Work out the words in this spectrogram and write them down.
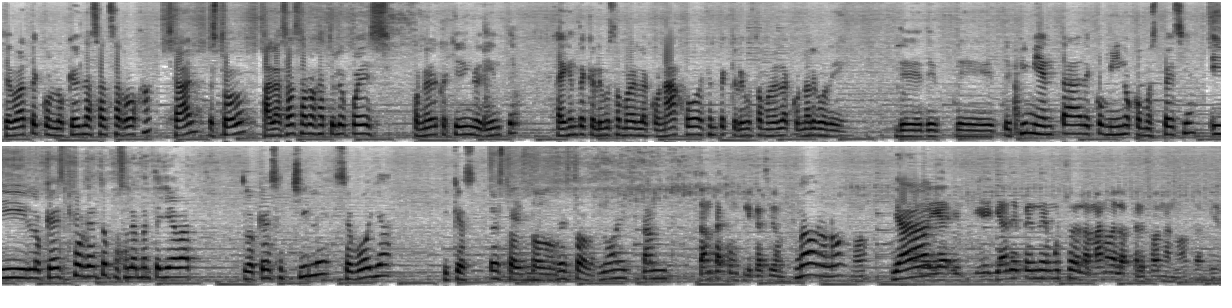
se bate con lo que es la salsa roja, sal, es todo. A la salsa roja tú le puedes poner cualquier ingrediente. Hay gente que le gusta molerla con ajo, hay gente que le gusta molerla con algo de, de, de- de- de pimienta, de comino como especia. Y lo que es por dentro pues solamente lleva lo que es el chile, cebolla y queso. Es todo. Es todo. Es todo. No hay tan, tanta complicación. No, no, no. ¿no? Ya ya, ya depende mucho de la mano de la persona, ¿no? También.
